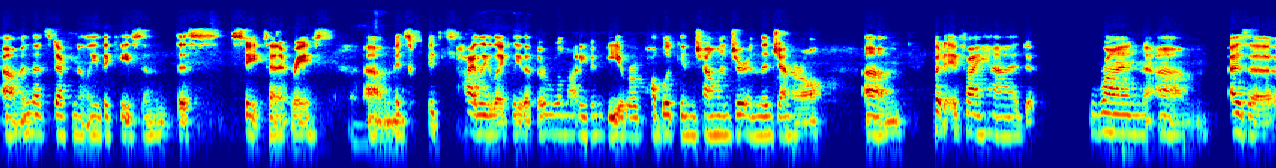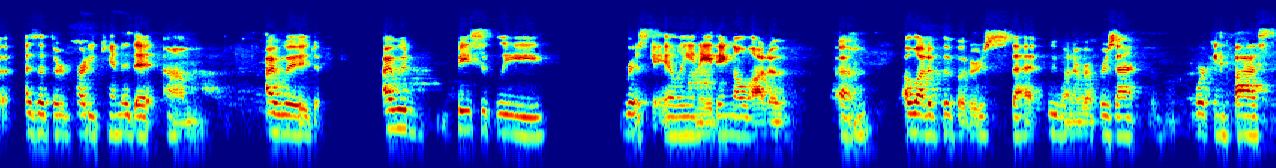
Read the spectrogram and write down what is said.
um, and that's definitely the case in this state Senate race. Um, it's it's highly likely that there will not even be a Republican challenger in the general. Um, but if I had run um, as a as a third party candidate, um, I would I would basically risk alienating a lot of um, a lot of the voters that we want to represent, working class.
